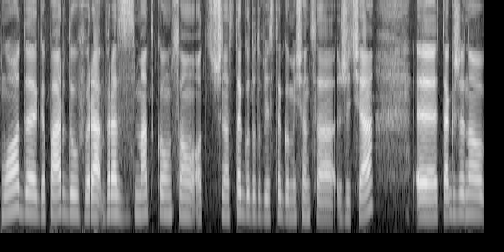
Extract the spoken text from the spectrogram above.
Młode gepardów ra- wraz z matką są od 13 do 20 miesiąca życia, e, także no,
